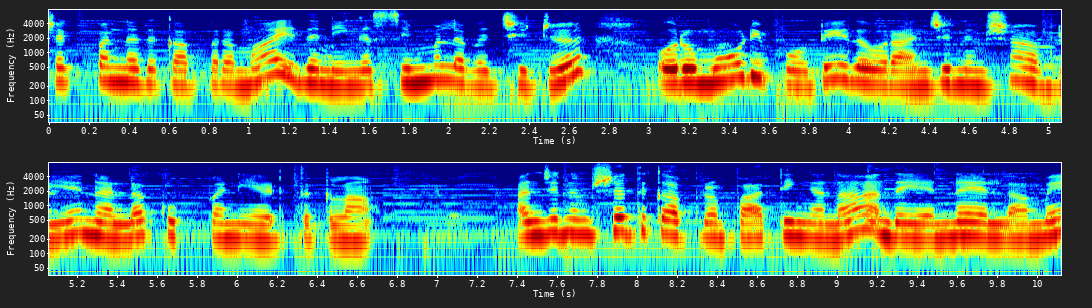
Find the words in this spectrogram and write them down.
செக் பண்ணதுக்கப்புறமா இதை நீங்கள் சிம்மில் வச்சுட்டு ஒரு மூடி போட்டு இதை ஒரு அஞ்சு நிமிஷம் அப்படியே நல்லா குக் பண்ணி எடுத்துக்கலாம். அஞ்சு நிமிஷத்துக்கு அப்புறம் பார்த்தீங்கன்னா அந்த எண்ணெய் எல்லாமே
